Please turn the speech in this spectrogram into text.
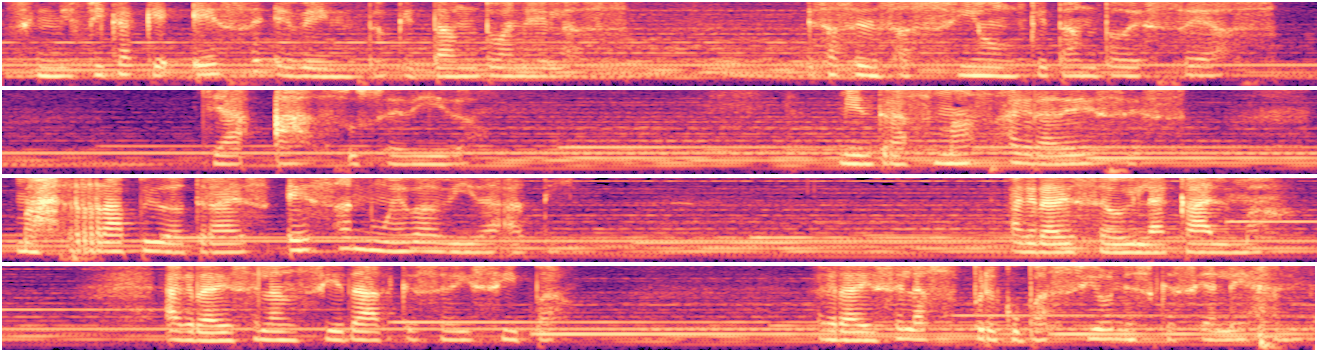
significa que ese evento que tanto anhelas, esa sensación que tanto deseas, ya ha sucedido. Mientras más agradeces, más rápido atraes esa nueva vida a ti. Agradece hoy la calma, agradece la ansiedad que se disipa, agradece las preocupaciones que se alejan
